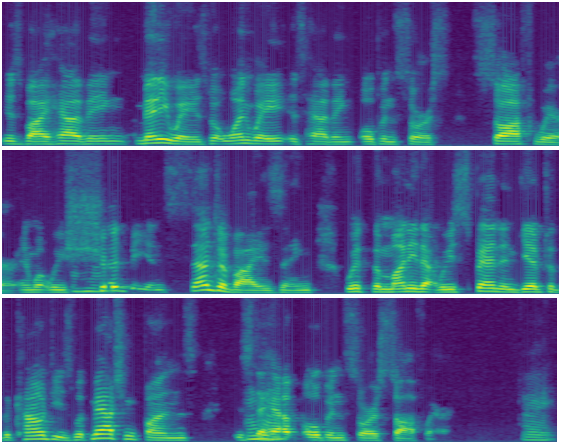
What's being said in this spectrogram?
is by having many ways, but one way is having open source software. And what we mm-hmm. should be incentivizing with the money that we spend and give to the counties with matching funds is mm-hmm. to have open source software. Right.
